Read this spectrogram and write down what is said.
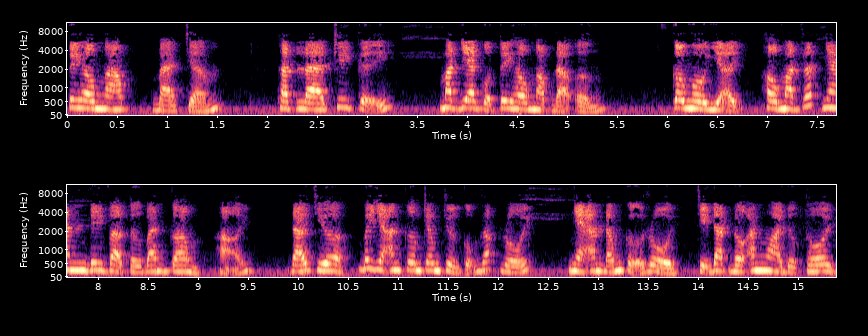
Tùy hầu ngọc, bà chấm. Thật là tri kỷ. Mặt da của tùy hầu ngọc đỏ ửng. Cậu ngồi dậy, hầu mặt rất nhanh đi vào từ ban công, hỏi, đã chưa? Bây giờ ăn cơm trong trường cũng rắc rối. Nhà ăn đóng cửa rồi, chỉ đặt đồ ăn ngoài được thôi.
